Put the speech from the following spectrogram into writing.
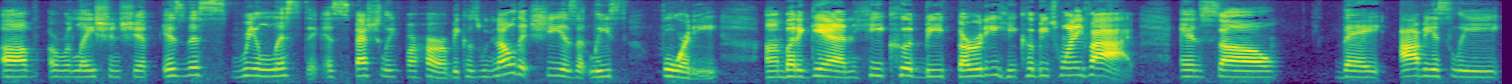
of a relationship. Is this realistic, especially for her? Because we know that she is at least 40. Um, but again, he could be 30, he could be 25. And so they obviously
